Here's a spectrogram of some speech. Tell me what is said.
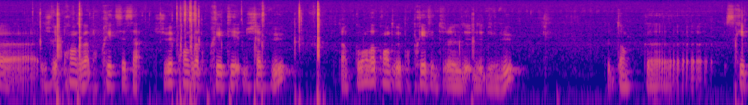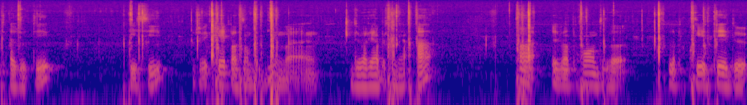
euh, je vais prendre la propriété c'est ça. Je vais prendre la propriété de chaque vue. Donc, comment on va prendre les propriétés d'une vue? Donc, euh, script ajouté. Ici, je vais créer par exemple de variables A. A, elle va prendre la propriété de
